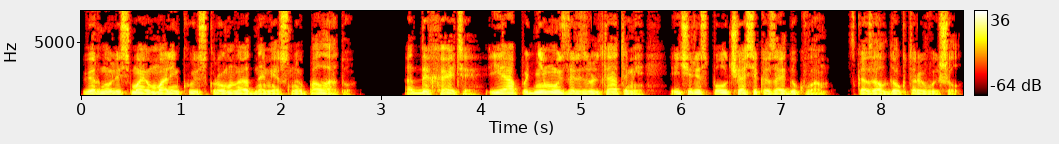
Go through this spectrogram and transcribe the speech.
вернулись в мою маленькую скромную одноместную палату. «Отдыхайте, я поднимусь за результатами и через полчасика зайду к вам», сказал доктор и вышел.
